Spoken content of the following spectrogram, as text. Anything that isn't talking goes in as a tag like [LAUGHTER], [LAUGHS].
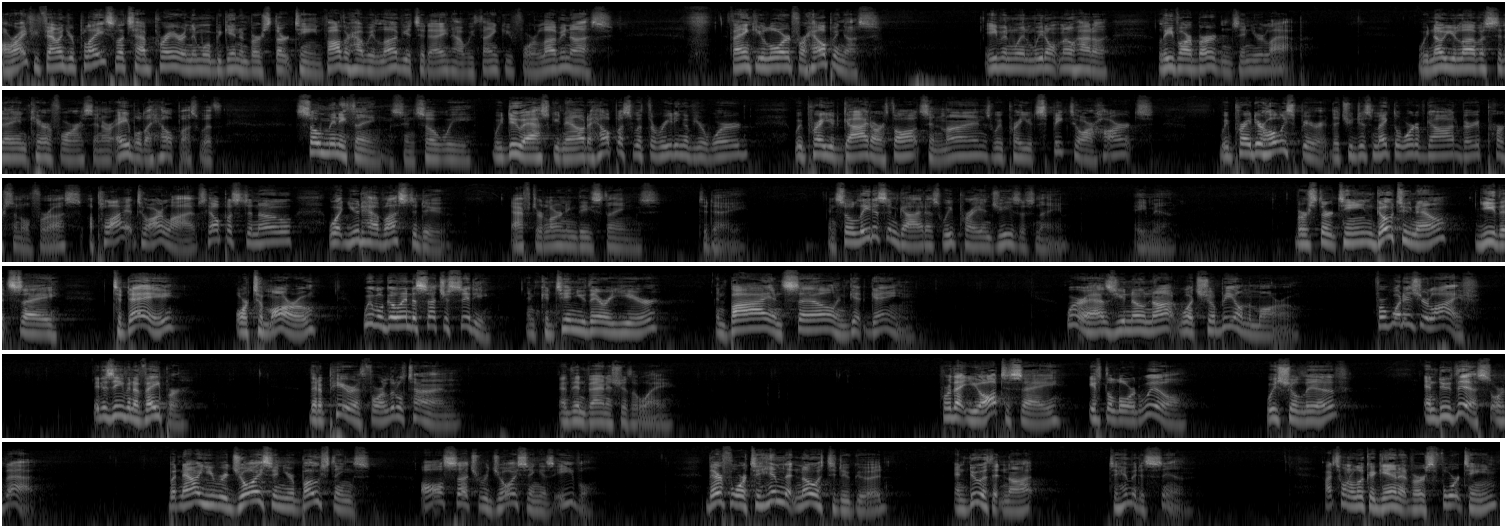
All right, if you found your place, let's have prayer and then we'll begin in verse 13. Father, how we love you today and how we thank you for loving us. Thank you, Lord, for helping us, even when we don't know how to leave our burdens in your lap. We know you love us today and care for us and are able to help us with so many things. And so we, we do ask you now to help us with the reading of your word. We pray you'd guide our thoughts and minds. We pray you'd speak to our hearts. We pray, dear Holy Spirit, that you just make the Word of God very personal for us. Apply it to our lives. Help us to know what you'd have us to do after learning these things today. And so lead us and guide us, we pray in Jesus' name. Amen. Verse 13 Go to now, ye that say, Today or tomorrow we will go into such a city and continue there a year and buy and sell and get gain whereas you know not what shall be on the morrow. For what is your life? It is even a vapor that appeareth for a little time and then vanisheth away. For that you ought to say, If the Lord will, we shall live and do this or that. But now you rejoice in your boastings. All such rejoicing is evil. Therefore, to him that knoweth to do good and doeth it not, to him it is sin. I just want to look again at verse 14,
